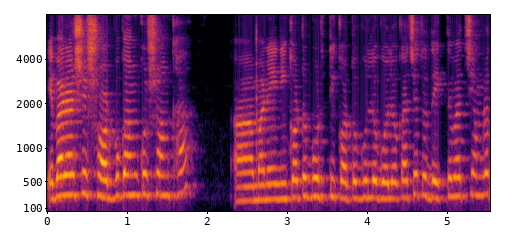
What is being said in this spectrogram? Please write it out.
এবার আসে সর্বগাঙ্ক সংখ্যা। মানে নিকটবর্তী কতগুলো গোলক আছে? তো দেখতে পাচ্ছি আমরা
